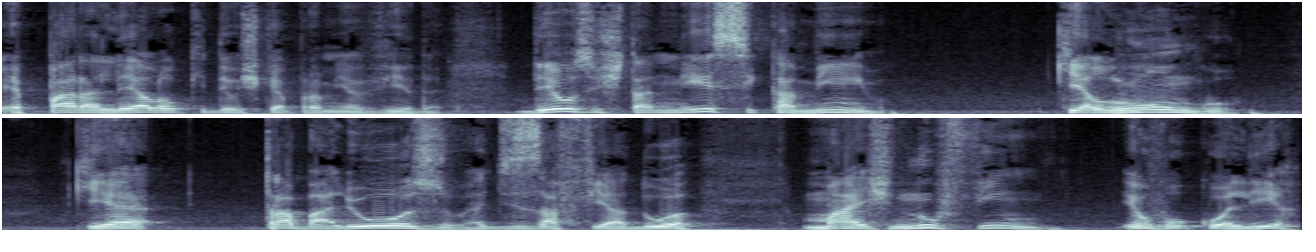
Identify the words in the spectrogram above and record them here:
é paralelo ao que Deus quer para a minha vida. Deus está nesse caminho que é longo, que é trabalhoso, é desafiador, mas no fim eu vou colher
